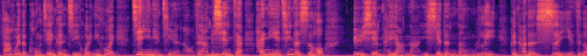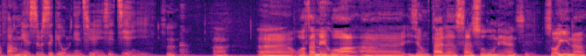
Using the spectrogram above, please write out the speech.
发挥的空间跟机会，你会建议年轻人哈，在他们现在还年轻的时候，预先培养哪一些的能力跟他的视野这个方面，是不是给我们年轻人一些建议？是，嗯啊呃，我在美国啊呃已经待了三十五年，是，所以呢，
